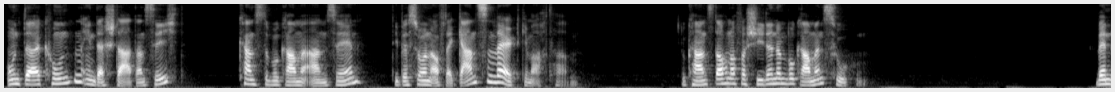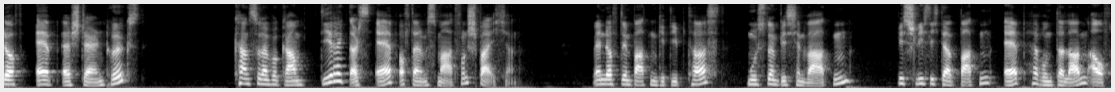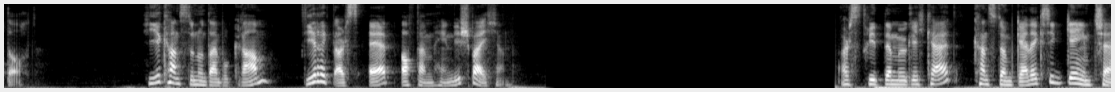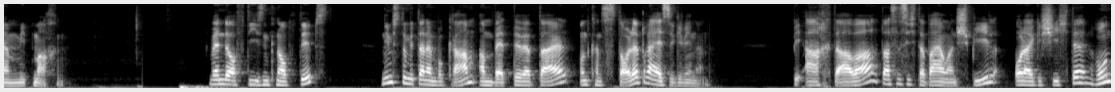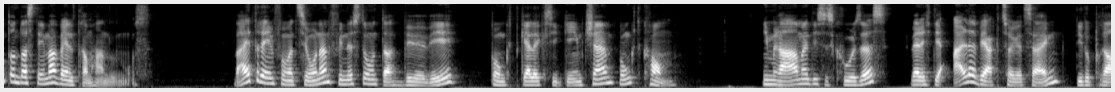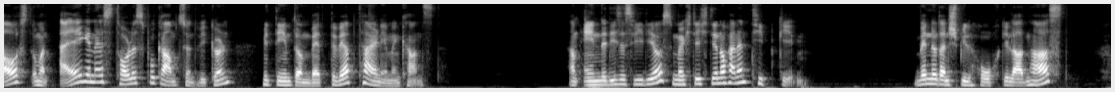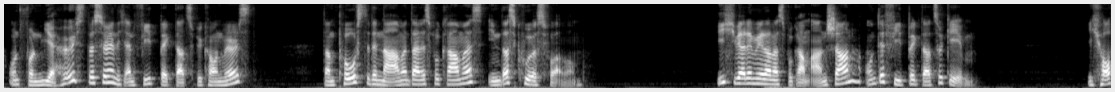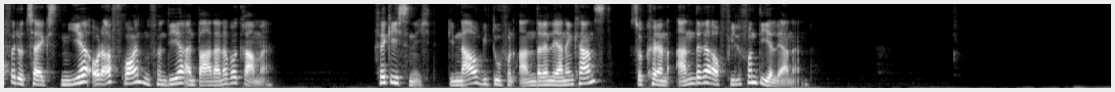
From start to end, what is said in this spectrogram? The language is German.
Unter Erkunden in der Startansicht kannst du Programme ansehen, die Personen auf der ganzen Welt gemacht haben. Du kannst auch nach verschiedenen Programmen suchen. Wenn du auf App erstellen drückst, kannst du dein Programm direkt als App auf deinem Smartphone speichern. Wenn du auf den Button getippt hast, musst du ein bisschen warten bis schließlich der Button App herunterladen auftaucht. Hier kannst du nun dein Programm direkt als App auf deinem Handy speichern. Als dritte Möglichkeit kannst du am Galaxy Game Jam mitmachen. Wenn du auf diesen Knopf tippst, nimmst du mit deinem Programm am Wettbewerb teil und kannst tolle Preise gewinnen. Beachte aber, dass es sich dabei um ein Spiel oder eine Geschichte rund um das Thema Weltraum handeln muss. Weitere Informationen findest du unter www.galaxygamejam.com. Im Rahmen dieses Kurses werde ich dir alle Werkzeuge zeigen, die du brauchst, um ein eigenes tolles Programm zu entwickeln, mit dem du am Wettbewerb teilnehmen kannst. Am Ende dieses Videos möchte ich dir noch einen Tipp geben. Wenn du dein Spiel hochgeladen hast und von mir höchstpersönlich ein Feedback dazu bekommen willst, dann poste den Namen deines Programmes in das Kursforum. Ich werde mir dann das Programm anschauen und dir Feedback dazu geben. Ich hoffe, du zeigst mir oder auch Freunden von dir ein paar deiner Programme. Vergiss nicht, genau wie du von anderen lernen kannst, so können andere auch viel von dir lernen.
